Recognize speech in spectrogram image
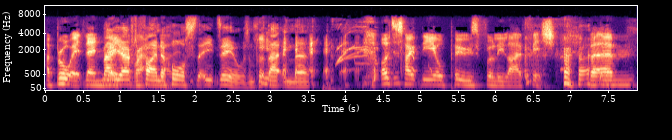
I brought it then. Read you have to find a about it. horse that eats eels and put that in there. I'll just hope the eel poos fully live fish. But um,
